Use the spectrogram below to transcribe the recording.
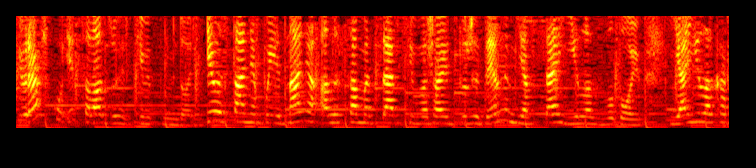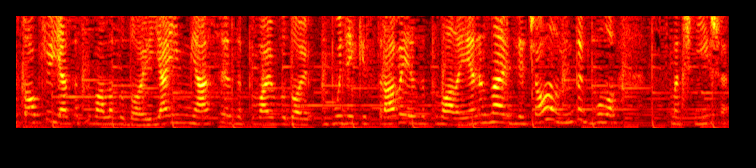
пюрешку і салат з огірків і помідорів. І останнє поєднання, але саме це всі вважають дуже дивним. Я все їла з водою. Я їла картоплю, я запивала водою. Я їм м'ясо, я запиваю водою. Будь-які страви я запивала. Я не знаю для чого, але мені так було смачніше.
